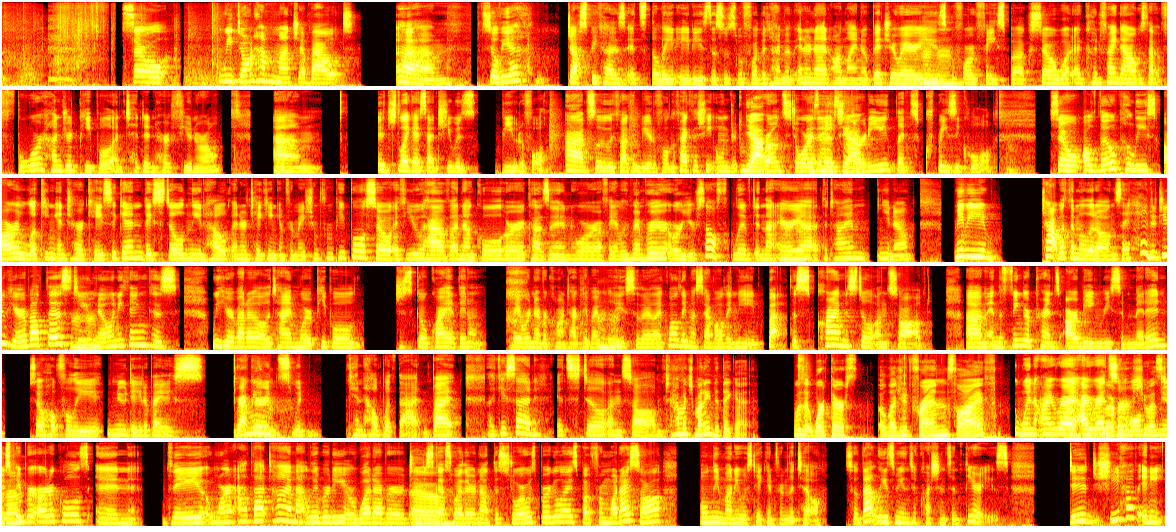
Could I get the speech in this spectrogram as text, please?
So we don't have much about um, Sylvia just because it's the late 80s. This was before the time of internet, online obituaries, Mm-hmm. before Facebook. So what I could find out was that 400 people attended her funeral. Um, it's like I said, she was beautiful, absolutely fucking beautiful. And The fact that she owned Yeah. her own store at age yeah. 30, that's crazy cool. So, although police are looking into her case again, they still need help and are taking information from people. So, if you have an uncle or a cousin or a family member or yourself lived in that area Mm-hmm. at the time, you know, maybe chat with them a little and say, hey, did you hear about this? Do you Mhm. know anything? Because we hear about it all the time where people just go quiet. They don't. They were never contacted by Mhm. police, so they're like, "Well, they must have all they need." But this crime is still unsolved, um, and the fingerprints are being resubmitted. So hopefully, new database I mean- records would can help with that. But like I said, it's still unsolved. How much money did they get? Was it worth their alleged friend's life? When I read, I read some old she was to them? newspaper articles, and they weren't at that time at Liberty or whatever to Oh. discuss whether or not the store was burglarized. But from what I saw, only money was taken from the till. So that leads me into questions and theories. Did she have any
